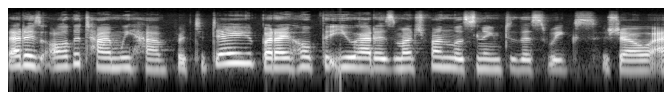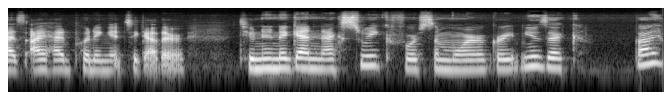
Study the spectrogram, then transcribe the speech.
That is all the time we have for today, but I hope that you had as much fun listening to this week's show as I had putting it together. Tune in again next week for some more great music. Bye.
